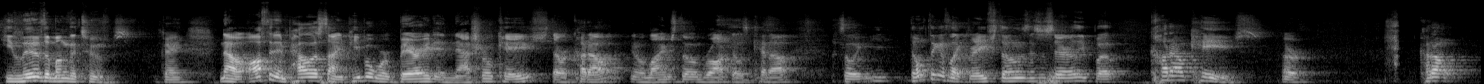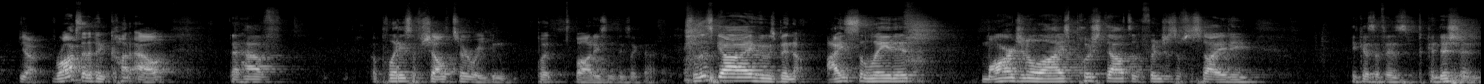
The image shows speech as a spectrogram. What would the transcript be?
he lived among the tombs. Okay, now often in Palestine, people were buried in natural caves that were cut out, you know, limestone rock that was cut out. So you don't think of like gravestones necessarily, but cut out caves or cut out, yeah, rocks that have been cut out that have a place of shelter where you can put bodies and things like that. So this guy who's been isolated, marginalized, pushed out to the fringes of society because of his condition,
